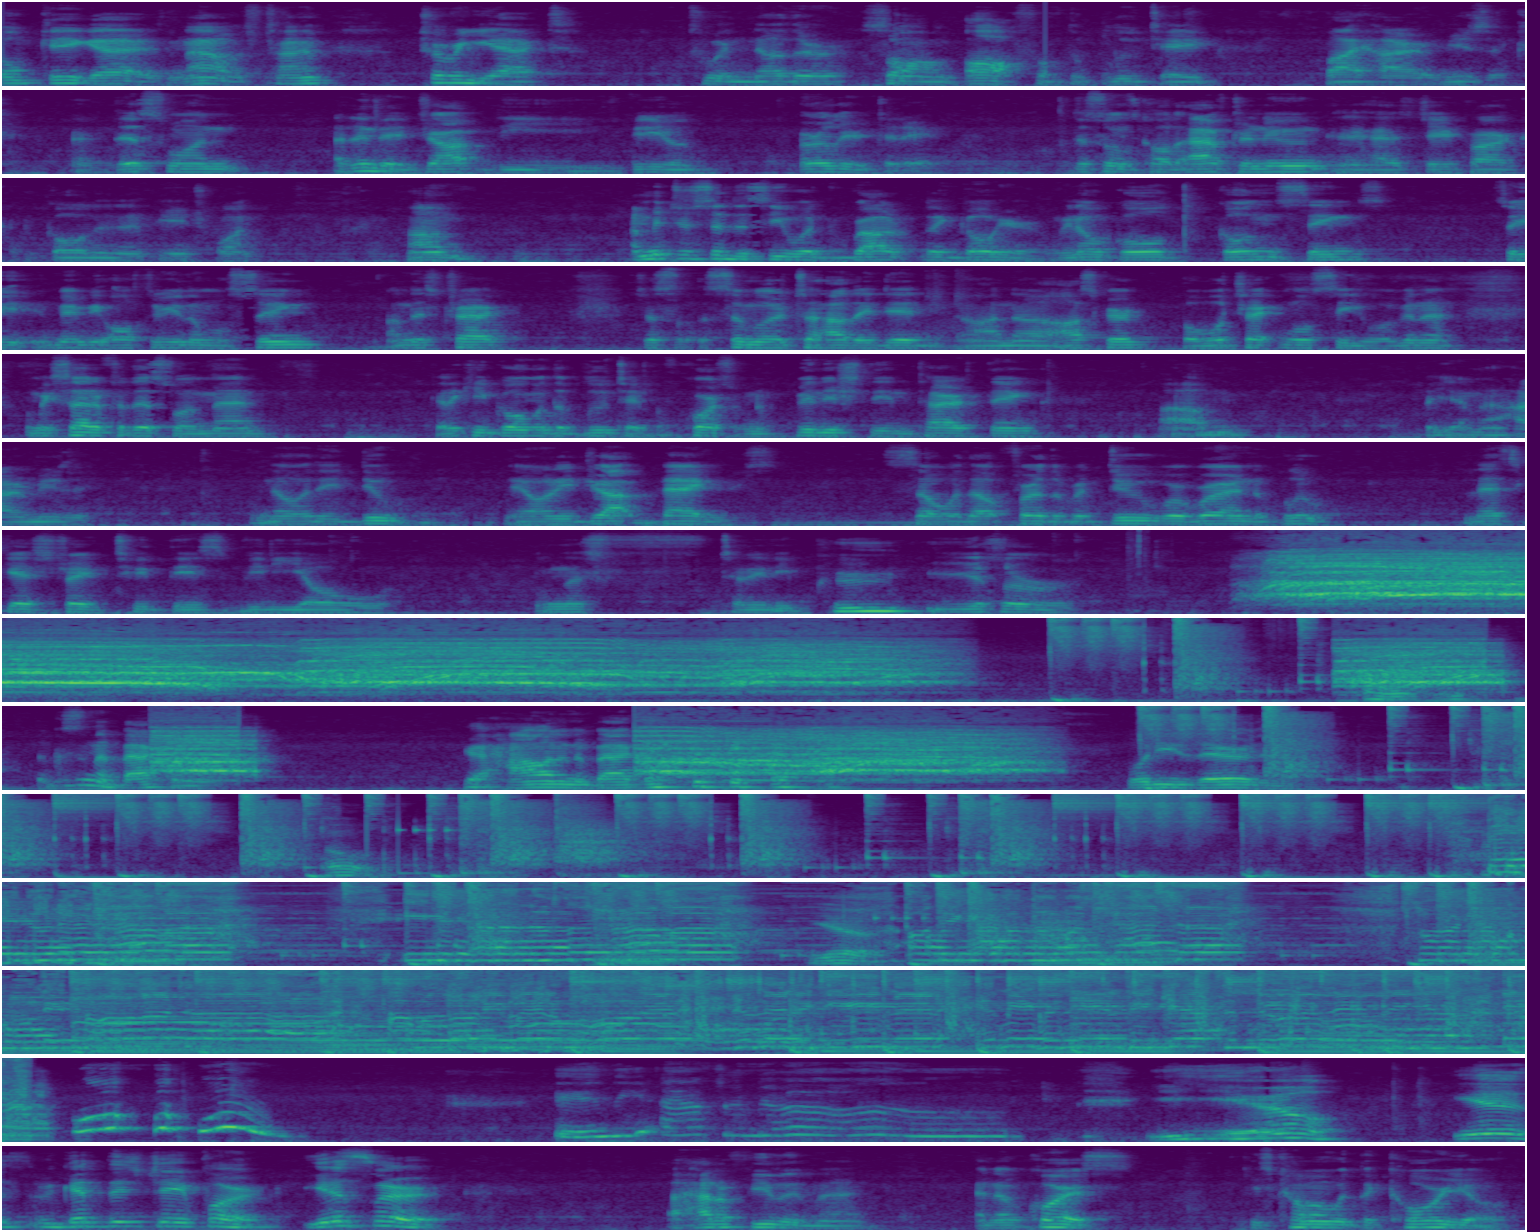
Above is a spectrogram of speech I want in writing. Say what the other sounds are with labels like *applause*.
Okay, guys, now it's time to react to another song off of the Blue Tape by Higher Music. And this one, I think they dropped the video earlier today. This one's called Afternoon and it has Jay Park, Golden, and pH-1. Um, I'm interested to see what route they go here. We know Gold Golden sings, so maybe all three of them will sing on this track just similar to how they did on uh, Oscar. But we'll check. We'll see. We're gonna. I'm excited for this one, man. Gotta keep going with the blue tape. Of course, we're gonna finish the entire thing. Um, but yeah, man, higher music. You know what they do? They only drop bangers. So without further ado, we're wearing the blue. Let's get straight to this video. English 1080p, yes sir. The background. Got Howland in the background. *laughs* Woodie's there. Oh. Yeah. In the afternoon. Yeah. Yes, we get this Jay Park. Yes, sir. I had a feeling, man. And of course, he's coming with the choreo.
